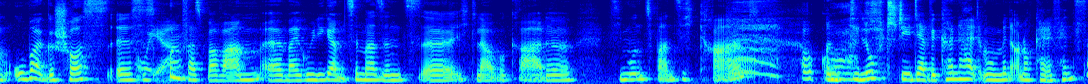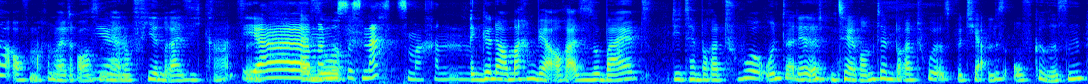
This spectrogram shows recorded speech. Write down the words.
im Obergeschoss ist Oh es ja. unfassbar warm. Äh, bei Rüdiger im Zimmer sind es, äh, ich glaube, gerade 27 Grad. Oh. Und die Luft steht ja, wir können halt im Moment auch noch keine Fenster aufmachen, weil draußen ja, Ja. noch 34 Grad sind. Ja, man Also- muss es nachts machen. Genau, machen wir auch. Also sobald die Temperatur unter der, der Raumtemperatur ist, wird hier alles aufgerissen,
